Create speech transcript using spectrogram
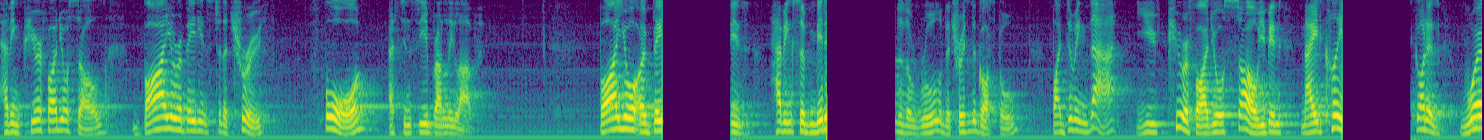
Having purified your souls by your obedience to the truth for a sincere brotherly love. By your obedience is having submitted under the rule of the truth of the gospel. By doing that, you've purified your soul. You've been made clean. God has working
